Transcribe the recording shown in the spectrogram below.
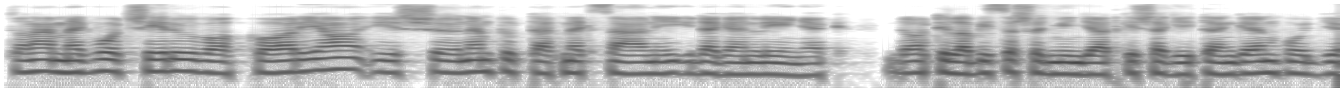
talán meg volt sérülve a karja, és nem tudták megszállni idegen lények. De Attila biztos, hogy mindjárt kisegít engem, hogy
